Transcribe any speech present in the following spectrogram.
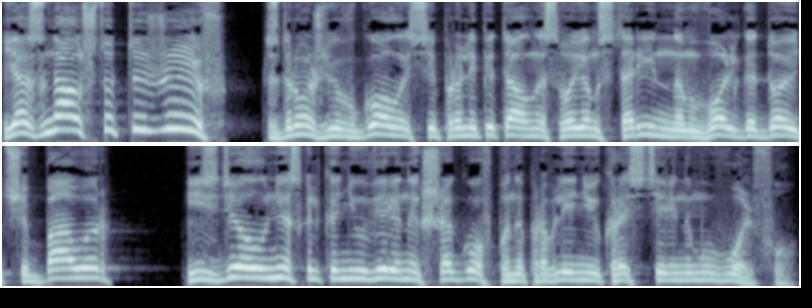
Я знал, что ты жив!» С дрожью в голосе пролепетал на своем старинном Вольга Дойче Бауэр и сделал несколько неуверенных шагов по направлению к растерянному Вольфу.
